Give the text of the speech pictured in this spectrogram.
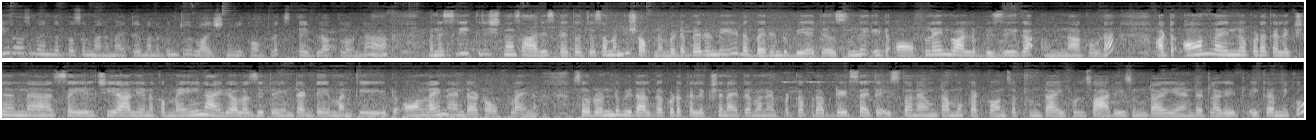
ఈ రోజు మీ అందరి కోసం మనమైతే మన గుంటూరు వైష్ణవి కాంప్లెక్స్ ఏ బ్లాక్లో ఉన్న మన శ్రీకృష్ణ సారీస్కి అయితే వచ్చేసామండి. షాప్ నెంబర్ డెబ్బై రెండు ఏ డెబ్బై రెండు బి అయితే వస్తుంది. ఇటు ఆఫ్లైన్ వాళ్ళు బిజీగా ఉన్నా కూడా అటు ఆన్లైన్లో కూడా కలెక్షన్ సేల్ చేయాలి అని ఒక మెయిన్ ఐడియాలజీతో ఏంటంటే మనకి ఇటు ఆన్లైన్ అండ్ అటు ఆఫ్లైన్. సో రెండు విధాలుగా కూడా కలెక్షన్ అయితే మనం ఎప్పటికప్పుడు అప్డేట్స్ అయితే ఇస్తూనే ఉంటాము. కట్ కాన్సెప్ట్ ఉంటాయి ఫుల్ సారీస్ ఉంటాయి అండ్ అట్లాగే ఇక మీకు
